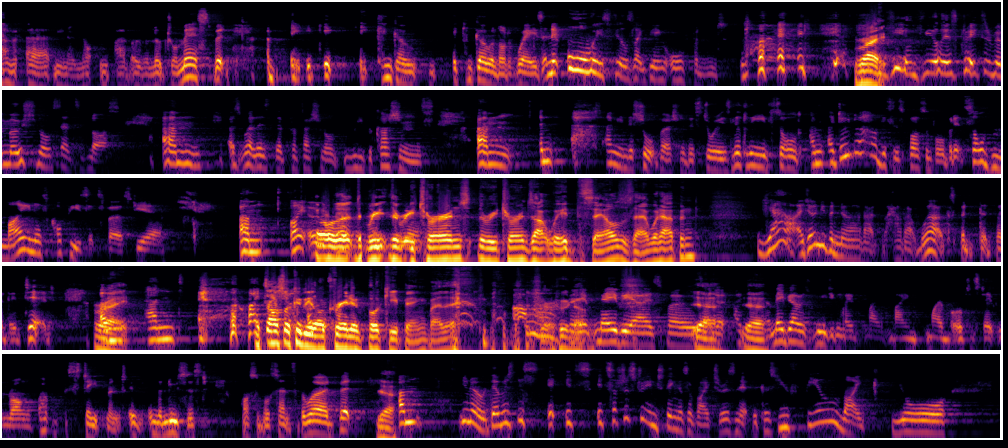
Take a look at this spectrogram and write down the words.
have uh, you know, not I've overlooked or missed. But um, it, it, it can go it can go a lot of ways, and it always feels like being orphaned. right. feel feel this great sort of emotional sense of loss um, as well as the professional repercussions. Um, and I mean, the short version of this story is Little Eve sold, I, I don't know how this is possible, but it sold minus copies its first year. Um, I oh, the, the, re, the returns, the returns outweighed the sales. Is that what happened? Yeah, I don't even know how that how that works, but but it did. Um, right, um, and it also could be a little creative bookkeeping by the publisher. Oh, Who knows? Maybe I suppose. Yeah, I I yeah. Maybe I was reading my my, my, my royalty statement wrong. Statement in, in, the loosest possible sense of the word, but yeah. Um, you know, there was this. It, it's it's such a strange thing as a writer, isn't it? Because you feel like you're,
